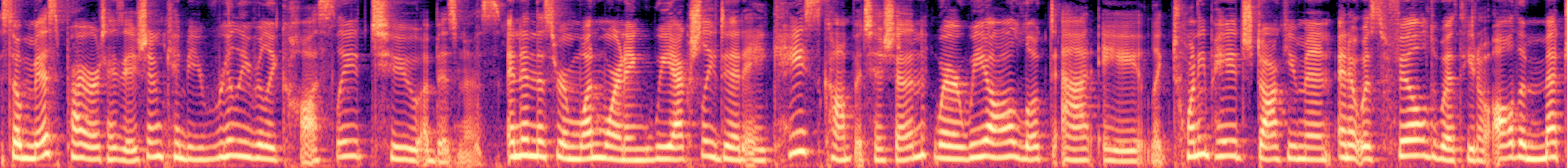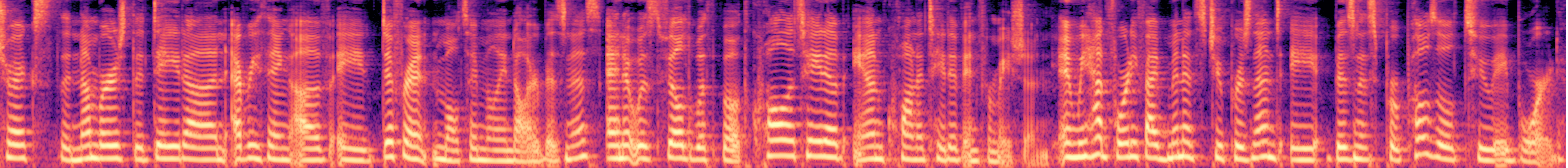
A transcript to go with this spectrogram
So, misprioritization can be really, really costly to a business. And in this room one morning, we actually did a case competition where we all looked at a like 20 page document and it was filled with, you know, all the metrics, the numbers, the data, and everything of a different multi million dollar business. And it was filled with both qualitative and quantitative information. And we had 45 minutes to present a business proposal to a board.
